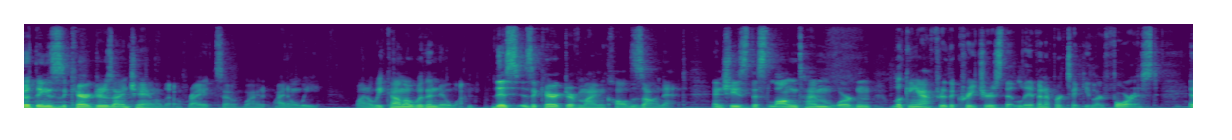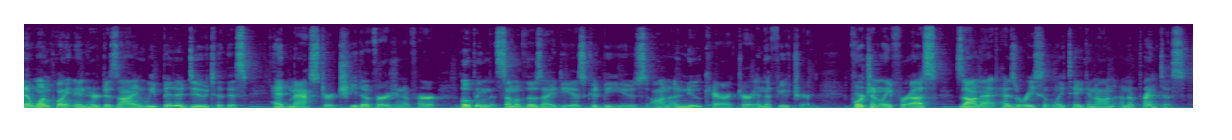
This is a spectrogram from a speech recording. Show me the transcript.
Good thing this is a character design channel though, right? So why, why don't we why don't we come up with a new one? This is a character of mine called Zonette, and she's this longtime warden looking after the creatures that live in a particular forest. And at one point in her design, we bid adieu to this headmaster cheetah version of her, hoping that some of those ideas could be used on a new character in the future. Fortunately for us, Zonette has recently taken on an apprentice,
